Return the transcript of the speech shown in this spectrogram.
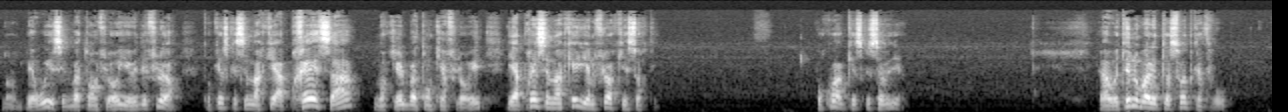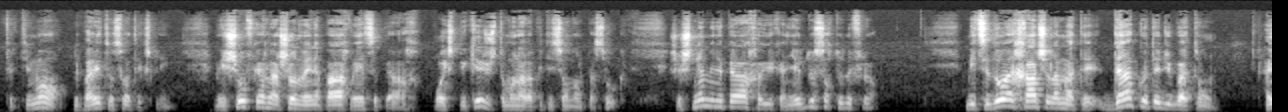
Bien oui, c'est le bâton a fleuri, il y avait des fleurs. Donc, qu'est-ce que c'est marqué après ça? Donc, il y a le bâton qui a fleuri. Et après, c'est marqué, il y a une fleur qui est sortie. Pourquoi? Qu'est-ce que ça veut dire? Effectivement, le balai Tosfot explique. Mais pour expliquer justement la répétition dans le pasuk, il y a deux sortes de fleurs. D'un côté du bâton, il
